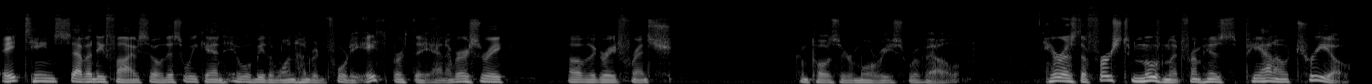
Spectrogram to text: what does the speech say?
1875. So this weekend it will be the 148th birthday anniversary of the great French composer Maurice Ravel. Here is the first movement from his piano trio,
